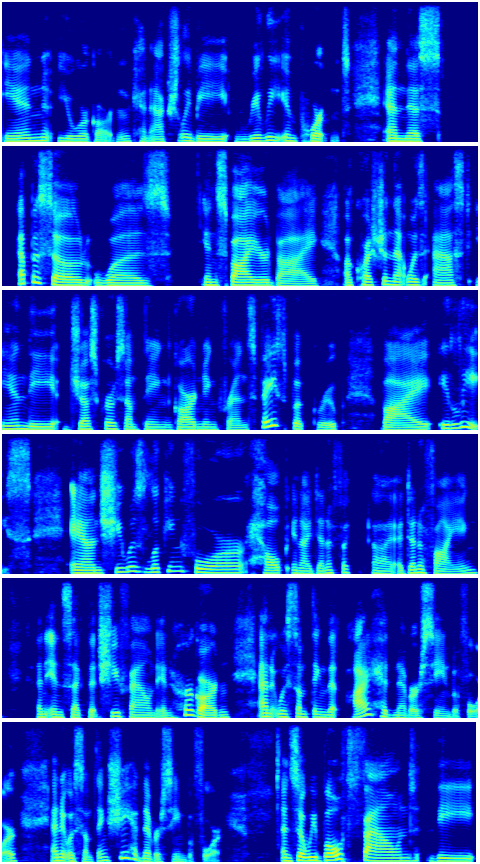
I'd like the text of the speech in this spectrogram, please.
in your garden can actually be really important. And this episode was inspired by a question that was asked in the Just Grow Something Gardening Friends Facebook group by Elise. And she was looking for help in identify, uh, identifying an insect that she found in her garden. And it was something that I had never seen before. And it was something she had never seen before. And so we both found the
